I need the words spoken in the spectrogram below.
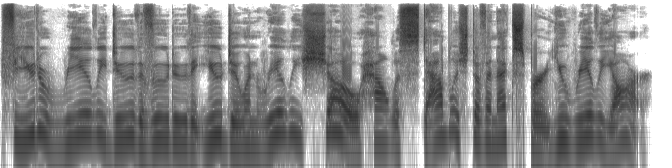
for you to really do the voodoo that you do and really show how established of an expert you really are.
